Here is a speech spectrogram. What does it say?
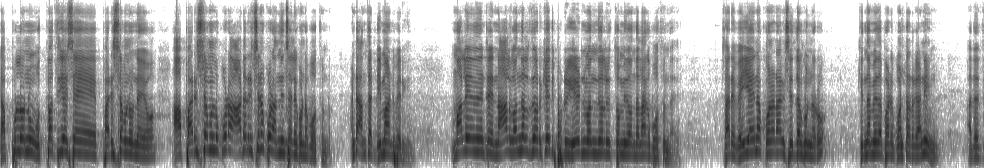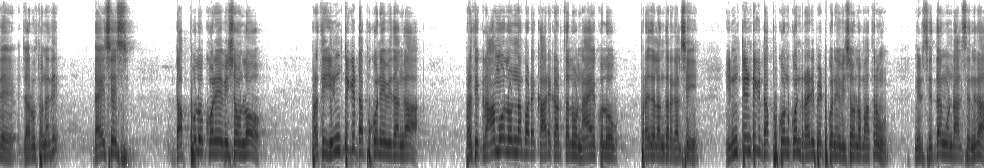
డప్పులను ఉత్పత్తి చేసే పరిశ్రమలు ఉన్నాయో ఆ పరిశ్రమలు కూడా ఆర్డర్ ఇచ్చినా కూడా అందించలేకుండా పోతుండ్రు. అంటే అంత డిమాండ్ పెరిగింది. మళ్ళీ ఏంటంటే నాలుగు వందలు దొరికేది ఇప్పుడు ఏడు వందలు తొమ్మిది వందలాగా పోతుంది అది. సరే వెయ్యి అయినా కొనడానికి సిద్ధంగా ఉన్నారు. కింద మీద పడి కొంటారు కానీ అదైతే జరుగుతున్నది. దయచేసి డప్పులు కొనే విషయంలో ప్రతి ఇంటికి డప్పు కొనే విధంగా ప్రతి గ్రామంలో ఉన్నబడే కార్యకర్తలు నాయకులు ప్రజలందరూ కలిసి ఇంటింటికి డప్పు కొనుక్కొని రెడీ పెట్టుకునే విషయంలో మాత్రం మీరు సిద్ధంగా ఉండాల్సిందిగా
